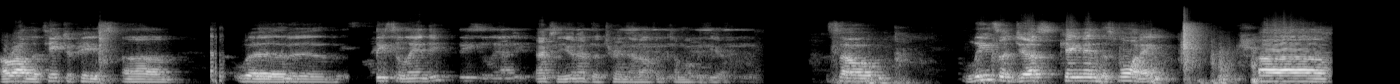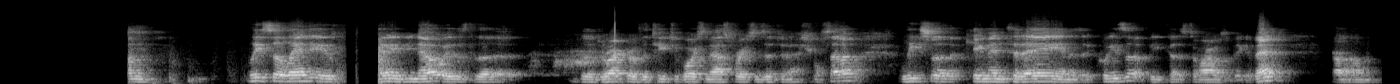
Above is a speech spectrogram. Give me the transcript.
around the teacher piece um, with with Lisa Lande. Actually, you're gonna have to turn that off and come over here. So Lisa just came in this morning. Uh, um, Lisa Landy, who many of you know, is the, the director of the Teacher Voice and Aspirations International Center. Lisa came in today and is at QISA because tomorrow's a big event. Um,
